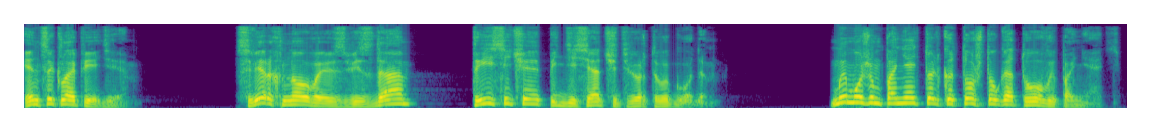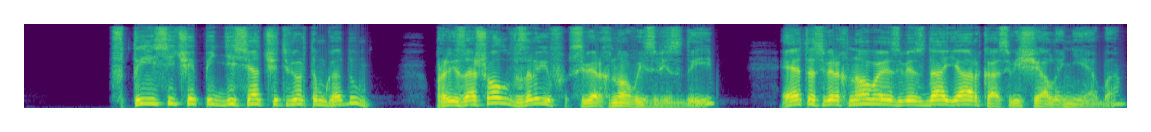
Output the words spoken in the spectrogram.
Энциклопедия. Сверхновая звезда 1054 года. Мы можем понять только то, что готовы понять. В 1054 году произошел взрыв сверхновой звезды. Эта сверхновая звезда ярко освещала небо,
